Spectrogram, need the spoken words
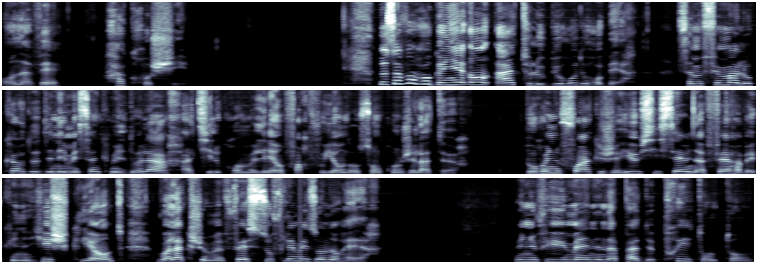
On avait raccroché. Nous avons regagné en hâte le bureau de Robert. Ça me fait mal au cœur de donner mes cinq mille dollars, a-t-il grommelé en farfouillant dans son congélateur. Pour une fois que j'ai réussissais une affaire avec une riche cliente, voilà que je me fais souffler mes honoraires. Une vie humaine n'a pas de prix, tonton.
